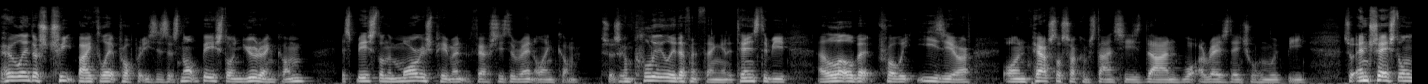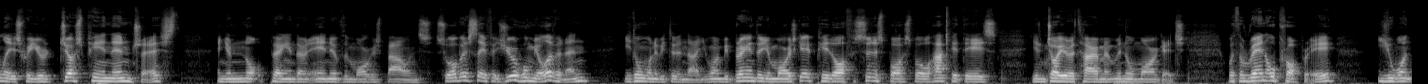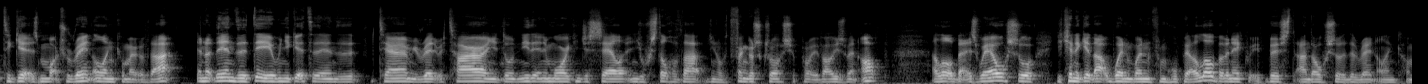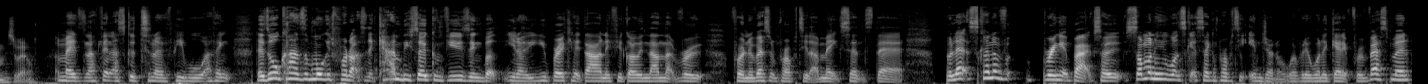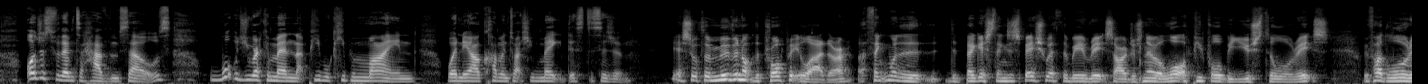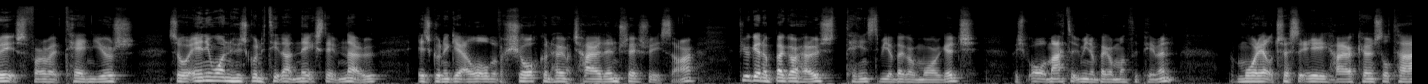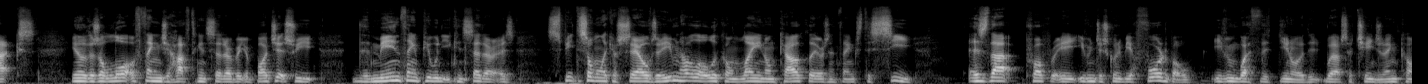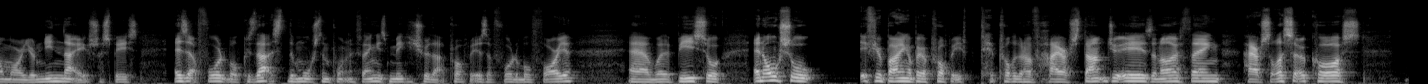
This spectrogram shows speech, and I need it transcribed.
How lenders treat buy to let properties is it's not based on your income. It's based on the mortgage payment versus the rental income. So it's a completely different thing, and it tends to be a little bit probably easier on personal circumstances than what a residential home would be. So interest only is where you're just paying the interest and you're not bringing down any of the mortgage balance. So obviously, if it's your home you're living in, you don't want to be doing that. You want to be bringing down your mortgage, get it paid off as soon as possible, happy days, you enjoy your retirement with no mortgage. With a rental property, you want to get as much rental income out of that. And at the end of the day, when you get to the end of the term, you're ready to retire and you don't need it anymore, you can just sell it and you'll still have that, you know, fingers crossed your property values went up a little bit as well. So you kind of get that win-win from hoping a little bit of an equity boost and also the rental income as well. Amazing. I think that's good to know for people. I think there's all kinds of mortgage products and it can be so confusing, but you know, you break it down if you're going down that route for an investment property that makes sense there. But let's kind of bring it back. So someone who wants to get second property in general, whether they want to get it for investment or just for them to have themselves, what would you recommend that people keep in mind when they are coming to actually make this decision? Yeah, so if they're moving up the property ladder, I think one of the, the biggest things, especially with the way rates are just now, a lot of people will be used to low rates. We've had low rates for about 10 years. So anyone who's going to take that next step now is going to get a little bit of a shock on how much higher the interest rates are. If you're getting a bigger house, tends to be a bigger mortgage, which automatically mean a bigger monthly payment, more electricity, higher council tax. You know, there's a lot of things you have to consider about your budget. So you, the main thing people need to consider is speak to someone like ourselves or even have a little look online on calculators and things to see is that property even just going to be affordable even with the you know the, whether it's a change in income or you're needing that extra space is it affordable? Because that's the most important thing is making sure that property is affordable for you um, whether it be. So and also if you're buying a bigger property you're probably going to have higher stamp duties another thing higher solicitor costs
